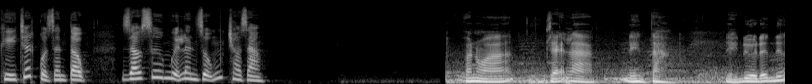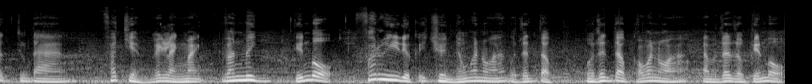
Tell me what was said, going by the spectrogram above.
khí chất của dân tộc. Giáo sư Nguyễn Lân Dũng cho rằng văn hóa sẽ là nền tảng để đưa đất nước chúng ta phát triển một cách lành mạnh, văn minh, tiến bộ, phát huy được cái truyền thống văn hóa của dân tộc. Một dân tộc có văn hóa là một dân tộc tiến bộ,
